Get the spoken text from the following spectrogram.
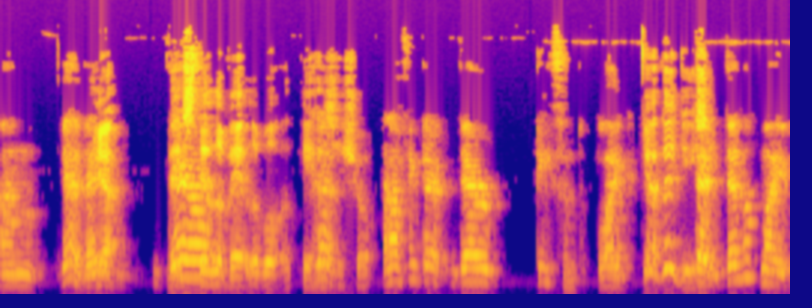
and yeah, they Yeah. they're they're still available at the Yeah. Azure shop. and I think they're they're decent. Like Yeah, they're they're, decent. they're not my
